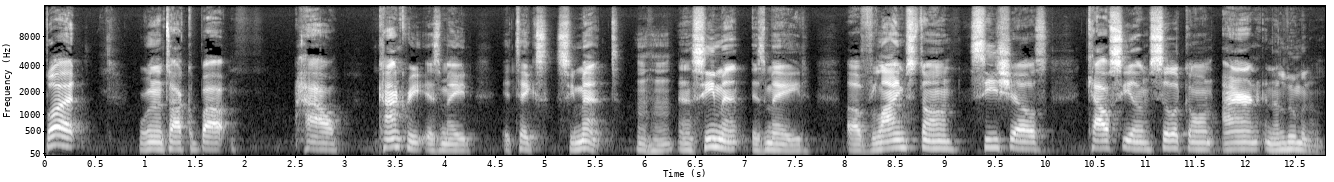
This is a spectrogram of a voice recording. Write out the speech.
But we're going to talk about how concrete is made. It takes cement, mm-hmm. and cement is made of limestone, seashells, calcium, silicone, iron, and aluminum.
